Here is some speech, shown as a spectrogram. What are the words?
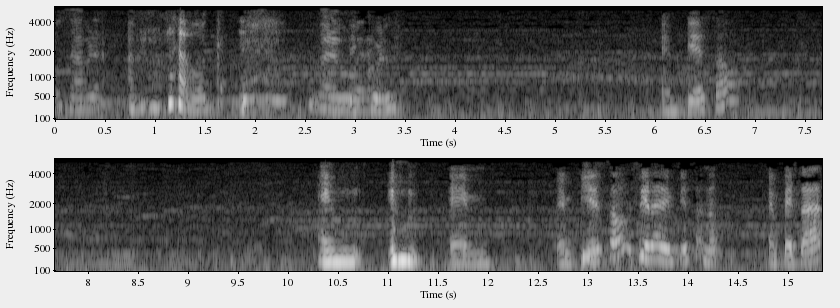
O sea, abre la boca. Pero Sí, bueno. cool. Empiezo. Em, em, Em, empiezo. Si era de empieza, ¿no? Empezar.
